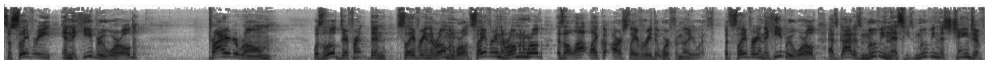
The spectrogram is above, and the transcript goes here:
So, slavery in the Hebrew world prior to Rome was a little different than slavery in the Roman world. Slavery in the Roman world is a lot like our slavery that we're familiar with. But slavery in the Hebrew world, as God is moving this, He's moving this change of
